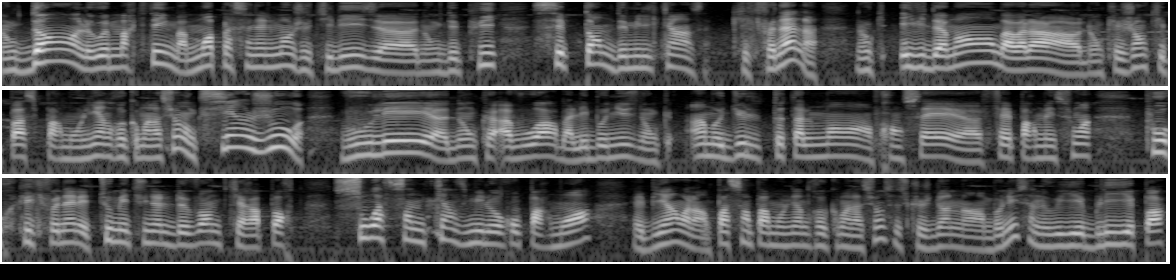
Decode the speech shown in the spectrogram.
Donc dans le web marketing, bah, moi personnellement, j'utilise euh, donc depuis septembre 2015 ClickFunnels. Donc évidemment, bah, voilà, donc les gens qui passent par mon lien de recommandation. Donc si un jour vous voulez euh, donc avoir les bonus, donc un module totalement en français fait par mes soins pour ClickFunnels et tous mes tunnels de vente qui rapportent 75 000 euros par mois, eh bien voilà, en passant par mon lien de recommandation, c'est ce que je donne en bonus. N'oubliez pas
